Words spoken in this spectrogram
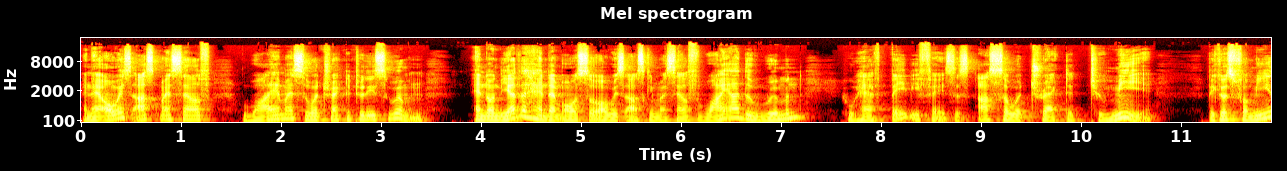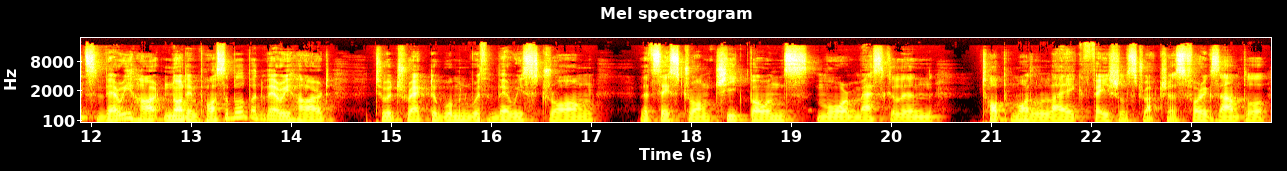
And I always ask myself, why am I so attracted to these women? And on the other hand, I'm also always asking myself, why are the women who have baby faces are so attracted to me? Because for me, it's very hard, not impossible, but very hard to attract a woman with very strong, let's say strong cheekbones, more masculine, top model like facial structures. For example,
